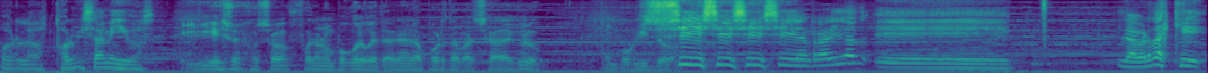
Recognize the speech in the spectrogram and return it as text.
por los, por mis amigos. Y ellos fue- fueron un poco lo que te abrieron la puerta para llegar al club. Un poquito. Sí, sí, sí, sí. En realidad, eh, la verdad es que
